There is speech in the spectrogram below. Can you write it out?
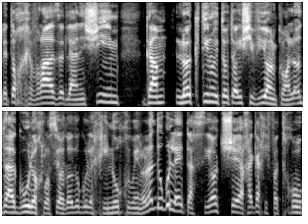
לתוך החברה הזאת, לאנשים, גם לא הקטינו את אותו אי שוויון, כלומר, לא דאגו לאוכלוסיות, לא דאגו לחינוך ממנו, לא דאגו לתעשיות שאחר כך יפתחו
